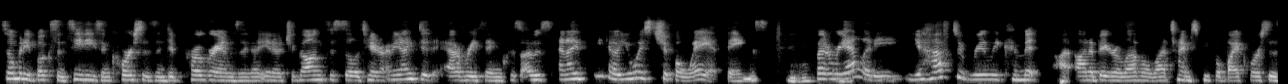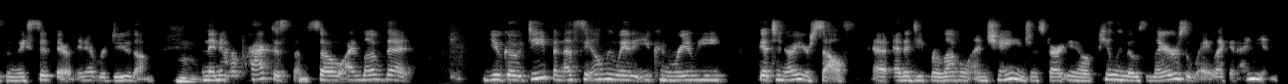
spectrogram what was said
so many books and CDs and courses and did programs and you know qigong facilitator. I mean, I did everything because I was and I you know you always chip away at things, mm-hmm. but in reality, you have to really commit on a bigger level. A lot of times, people buy courses and they sit there, they never do them, mm-hmm. and they never practice them. So I love that you go deep, and that's the only way that you can really get to know yourself at, at, a deeper level and change and start you know peeling those layers away like an onion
